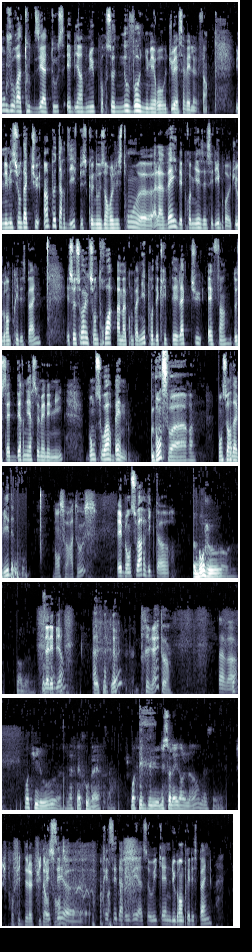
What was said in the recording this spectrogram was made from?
Bonjour à toutes et à tous et bienvenue pour ce nouveau numéro du SAV 1 Une émission d'actu un peu tardive puisque nous enregistrons euh, à la veille des premiers essais libres du Grand Prix d'Espagne. Et ce soir, ils sont trois à m'accompagner pour décrypter l'actu F1 de cette dernière semaine et demie. Bonsoir Ben. Bonsoir. Bonsoir David. Bonsoir à tous. Et bonsoir Victor. Bonjour. Vous allez bien? Bah, Très bien et toi? Ça va. Tranquillou, la fenêtre ouverte. Je profite du, du soleil dans le nord. Mais Je profite de la pluie dans le Pressé, centre. euh, pressé d'arriver à ce week-end du Grand Prix d'Espagne.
